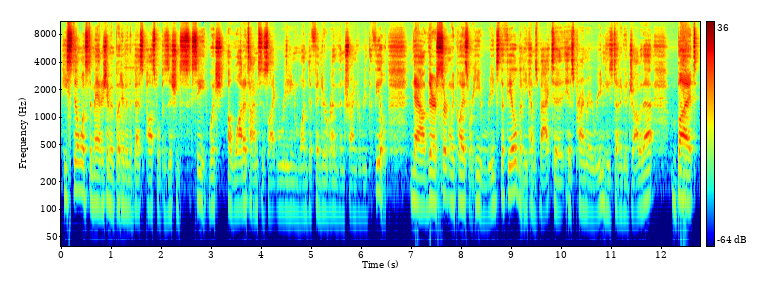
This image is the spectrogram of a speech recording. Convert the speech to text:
he still wants to manage him and put him in the best possible position to succeed, which a lot of times is like reading one defender rather than trying to read the field. Now, there are certainly plays where he reads the field and he comes back to his primary read, and he's done a good job of that. But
